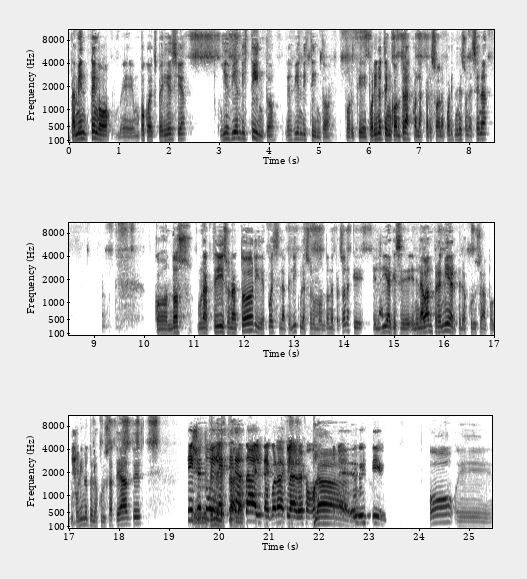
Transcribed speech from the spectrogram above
también tengo eh, un poco de experiencia y es bien distinto, es bien distinto, porque por ahí no te encontrás con las personas, por ahí tenés una escena con dos, una actriz, un actor, y después la película son un montón de personas que el día que se, en el avant premier te los cruzás, porque por ahí no te los cruzaste antes. Sí, yo eh, estuve en la, escena tal, ¿te acuerdas? Claro, es como, claro. es distinto. O, eh,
